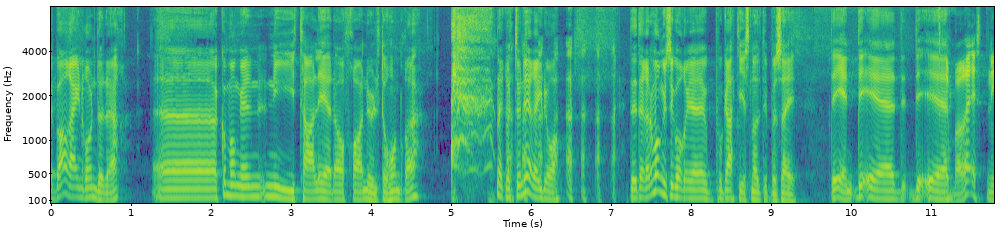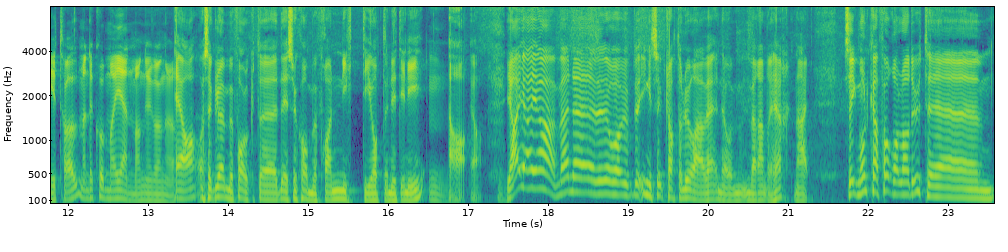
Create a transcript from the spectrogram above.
er bare én runde der. Eh, hvor mange nitall er det fra 0 til 100? Det returnerer jeg da. Det, der er det mange som går på glattisen, holdt jeg på å si. Det er, det er, det Det er er bare ett nitall, men det kommer igjen mange ganger. Ja, og så glemmer folk det, som kommer fra 90 opp til 99. Ja, ja. ja, ja, ja, men eh, det var ingen som klarte å lure hverandre her. Nei. Sigmund, hva forhold har du til,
